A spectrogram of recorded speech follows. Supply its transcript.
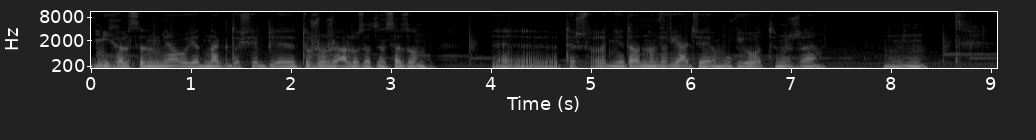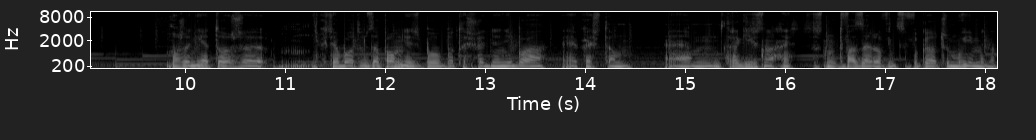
Michelsen miał jednak do siebie dużo żalu za ten sezon. Yy, też w niedawnym wywiadzie mówił o tym, że mm, może nie to, że mm, chciałby o tym zapomnieć, bo, bo ta średnia nie była jakaś tam em, tragiczna. To są 2-0, więc w ogóle o czym mówimy, no,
